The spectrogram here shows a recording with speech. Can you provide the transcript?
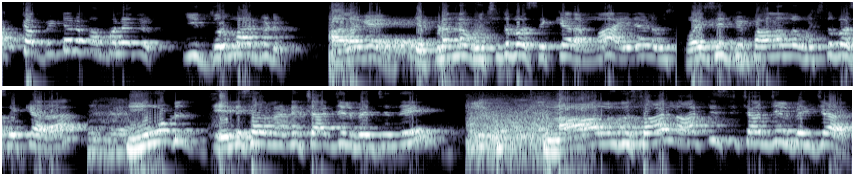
ఒక్క బిడ్డను పంపలేదు ఈ దుర్మార్గుడు. అలాగే ఎప్పుడన్నా ఉచిత బస్ ఎక్కారమ్మా ఐదేళ్ళ వైసీపీ పాలనలో ఉచిత బస్ ఎక్కారా మూడు ఎన్నిసార్లు అండి ఛార్జీలు పెంచింది? నాలుగు సార్లు ఆర్టీసీ ఛార్జీలు పెంచారు.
